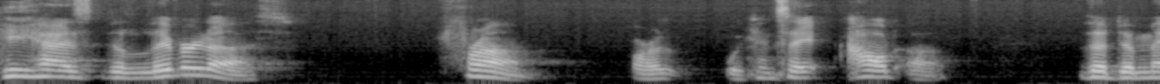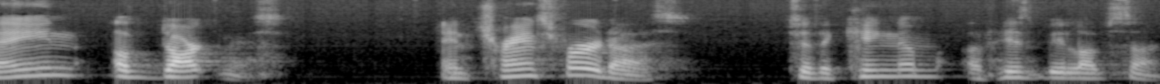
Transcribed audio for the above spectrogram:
He has delivered us from, or we can say out of, the domain of darkness and transferred us to the kingdom of his beloved Son.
